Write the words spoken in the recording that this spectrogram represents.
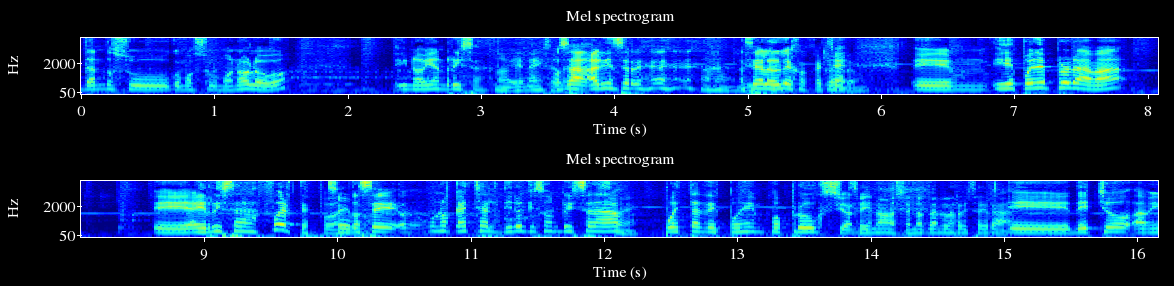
dando su como su monólogo y no habían risas. No había nadie O sea, alguien se re- Ajá, hacía a lo lejos, ¿cachai? Claro. Eh, y después en el programa eh, hay risas fuertes, po. Sí, po. entonces uno cacha al tiro que son risas Sí. puestas después en postproducción. Sí, no, se notan las risas grabadas. Eh, de hecho, a mí,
